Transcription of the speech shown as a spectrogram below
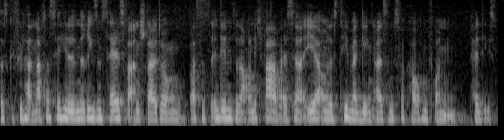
das Gefühl hatten, ach, das ist ja hier eine riesen Sales-Veranstaltung, was es in dem Sinne auch nicht war, weil es ja eher um das Thema ging, als ums Verkaufen von Panties.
